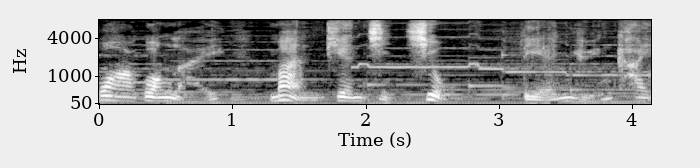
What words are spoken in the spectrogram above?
花光来，漫天锦绣连云开。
